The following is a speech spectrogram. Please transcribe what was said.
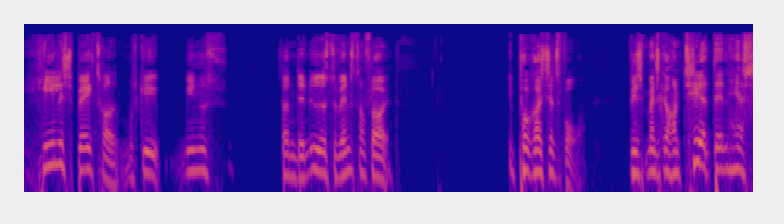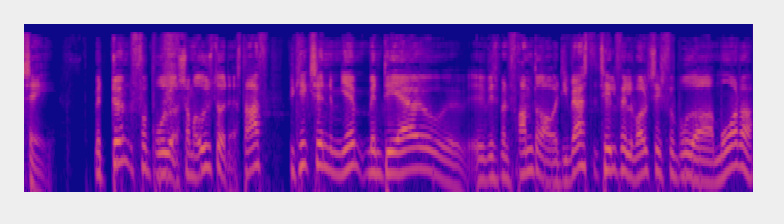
hele spektret, måske minus sådan den yderste venstrefløj, på Christiansborg, hvis man skal håndtere den her sag, med dømt forbrydere, som har udstået deres straf, vi kan ikke sende dem hjem, men det er jo, øh, hvis man fremdrager de værste tilfælde, voldtægtsforbrydere og morder,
